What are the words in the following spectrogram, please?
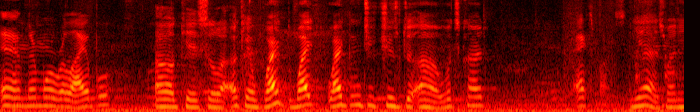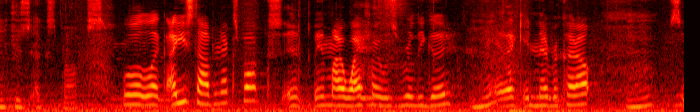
and they're more reliable. Okay, so like, okay, why why why didn't you choose the uh what's called? Xbox. Yes, why didn't you choose Xbox? Well, like I used to have an Xbox and, and my Wi-Fi was really good. Mhm. And, like it never cut out. Mhm. So,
